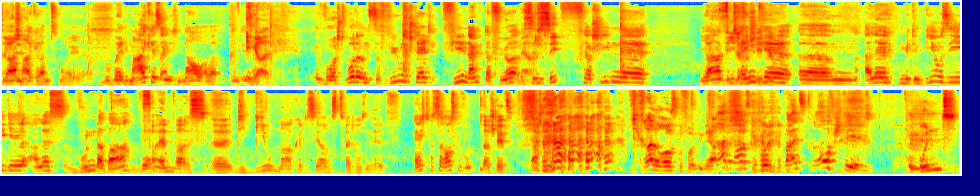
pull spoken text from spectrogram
ja, Marke Lamsbräu. Wobei die Marke ist eigentlich Nau, aber Egal. Ja, wurscht, wurde uns zur Verfügung gestellt. Vielen Dank dafür. Es Merci. sind verschiedene ja, Getränke, ähm, alle mit dem Biosiegel, alles wunderbar. Wer- Vor allem war es äh, die Biomarke des Jahres 2011. Echt? Hast du rausgefunden? Da steht's. Hab ich gerade rausgefunden, ja. Gerade rausgefunden, weil es draufsteht. Und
